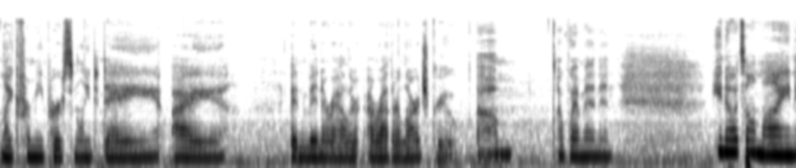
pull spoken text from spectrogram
like for me personally today, I admit a rather, a rather large group um, of women, and you know, it's online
